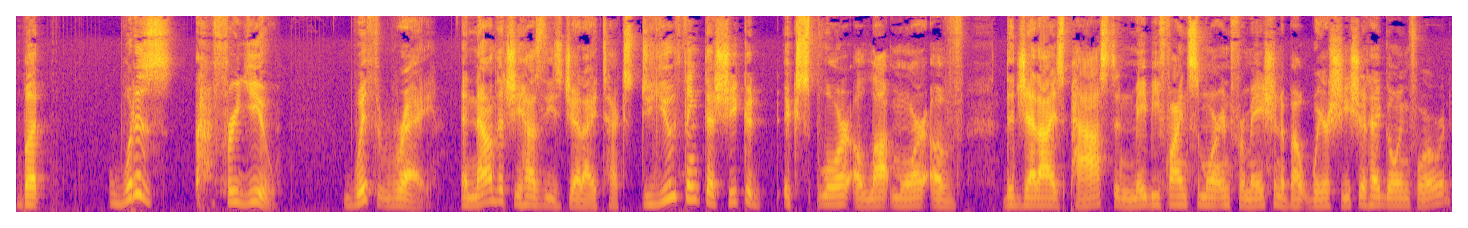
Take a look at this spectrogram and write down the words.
But what is, for you, with Rey, and now that she has these Jedi texts, do you think that she could explore a lot more of the Jedi's past and maybe find some more information about where she should head going forward?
